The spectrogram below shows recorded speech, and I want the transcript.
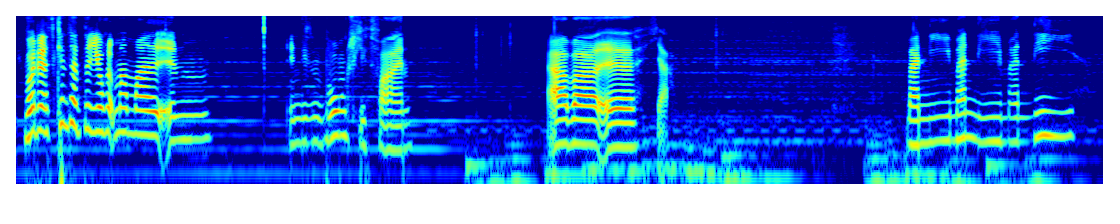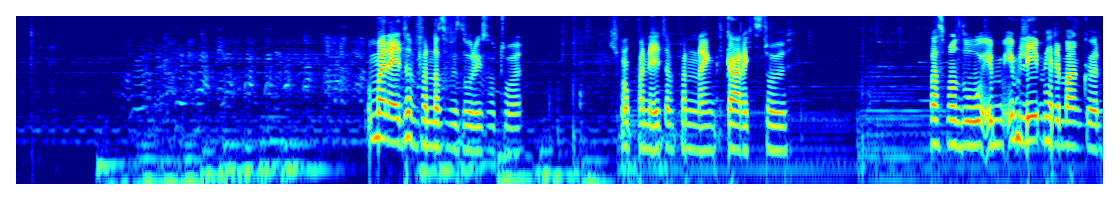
Ich wollte als Kind tatsächlich auch immer mal in, in diesem Bogenschießverein. Aber, äh, ja. Money, money, money. Und meine Eltern fanden das sowieso nicht so toll. Ich glaube, meine Eltern fanden eigentlich gar nichts toll was man so im, im Leben hätte machen können.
